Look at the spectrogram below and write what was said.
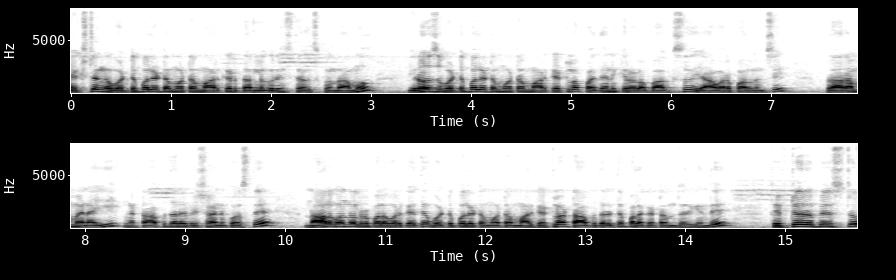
Next ఇంకా వడ్డిపల్లి టమోటా మార్కెట్ ధరల గురించి తెలుసుకుందాము. ఈరోజు వడ్డిపల్లి టమోటా మార్కెట్లో పదిహేను కిలోల బాక్సు యాభై రూపాయల నుంచి ప్రారంభమైనాయి. ఇంకా టాప్ ధర విషయానికి వస్తే నాలుగు వందల రూపాయల వరకు అయితే వడ్డుపల్లి టమోటా మార్కెట్లో టాప్ ధర అయితే పలకట్టడం జరిగింది. Fifty rupees to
